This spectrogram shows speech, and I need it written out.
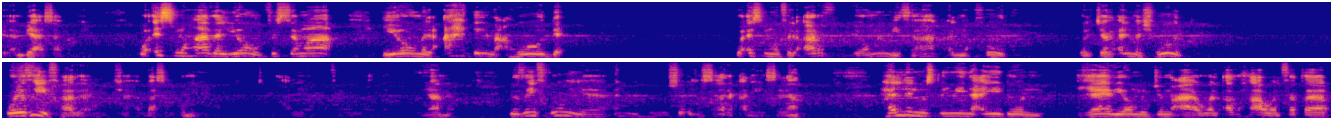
الأنبياء السابقين. واسم هذا اليوم في السماء يوم العهد المعهود. واسمه في الأرض يوم الميثاق المأخوذ والجمع المشهود. ويضيف هذا الشيخ عباس الأمي عليه يضيف روية أنه سئل الصادق عليه السلام هل للمسلمين عيد غير يوم الجمعة والأضحى والفطر؟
